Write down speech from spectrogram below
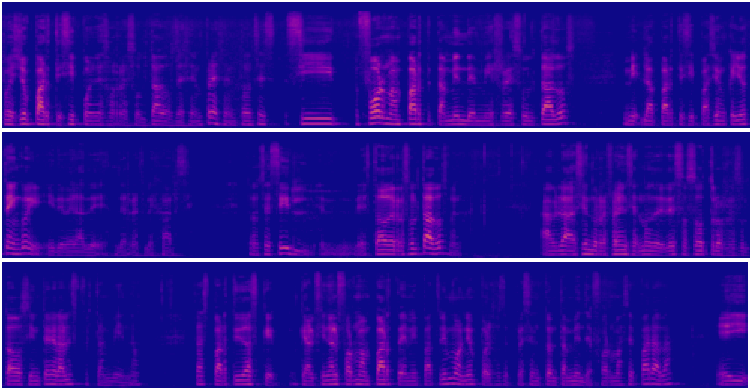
pues yo participo en esos resultados de esa empresa. Entonces, si forman parte también de mis resultados, mi, la participación que yo tengo y, y deberá de, de, reflejarse. Entonces, sí, el, el, estado de resultados, bueno, habla haciendo referencia, ¿no? De, de, esos otros resultados integrales, pues también, ¿no? Esas partidas que, que al final forman parte de mi patrimonio, por eso se presentan también de forma separada, y,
